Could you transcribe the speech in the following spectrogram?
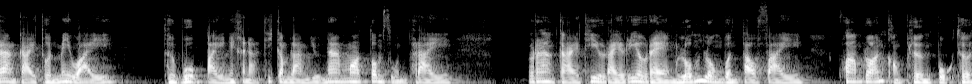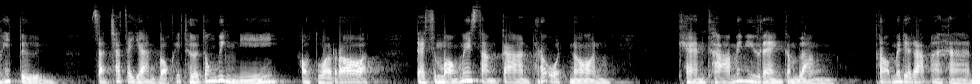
ร่างกายทนไม่ไหว เธอวูบไปในขณะที่กำลังอยู่หน้าหม้อต้มสมุนไพร ร่างกายที่ไร้เรี่ยวแรงล้มลงบนเตาไฟ ความร้อนของเพลิงปลุกเธอให้ตื่น สัญชาตญาณบอกให้เธอต้องวิ่งหนีเอาตัวรอด แต่สมองไม่สั่งการเพราะอดนอน แขนขาไม่มีแรงกำลัง เพราะไม่ได้รับอาหาร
